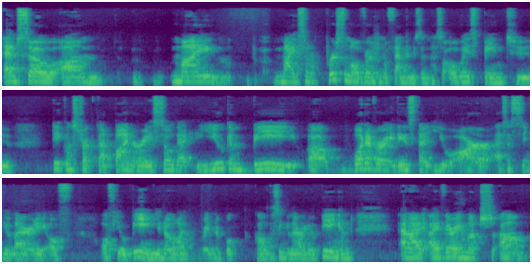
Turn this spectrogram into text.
And so um, my my sort of personal version of feminism has always been to deconstruct that binary so that you can be uh, whatever it is that you are as a singularity of of your being. You know i've written a book called the singularity of being and and I, I very Right. much um,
